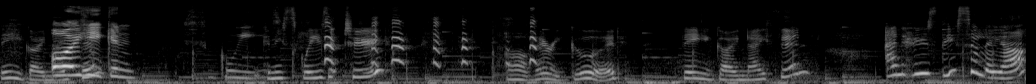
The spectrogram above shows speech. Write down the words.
There you go, Nathan. Or he can squeeze. Can he squeeze it too? Oh, very good. There you go, Nathan. And who's this, Aliyah?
